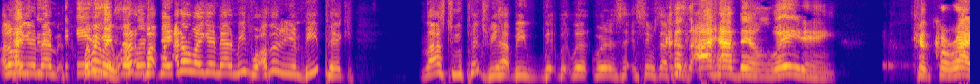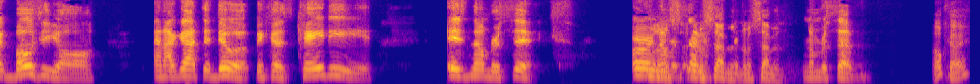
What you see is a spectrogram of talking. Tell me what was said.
I don't want to get mad. At me. Wait, wait, wait. I, but, but I don't want to get mad at me for other than the Embiid pick. Last two picks, we have we we- we- we're the same as that. Because. I have been waiting to correct both of y'all, and I got to do it because KD is number six. Or Well, number, number, seven. number seven. Number seven. Number seven. Okay.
